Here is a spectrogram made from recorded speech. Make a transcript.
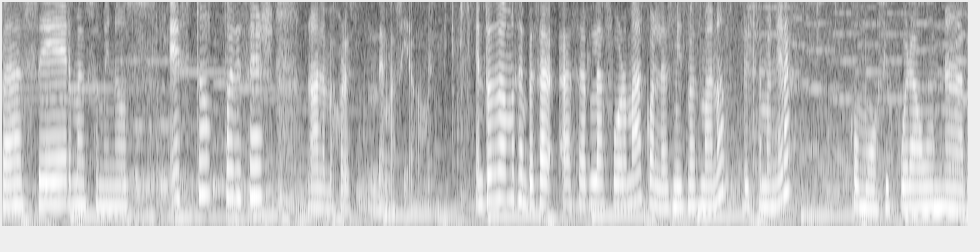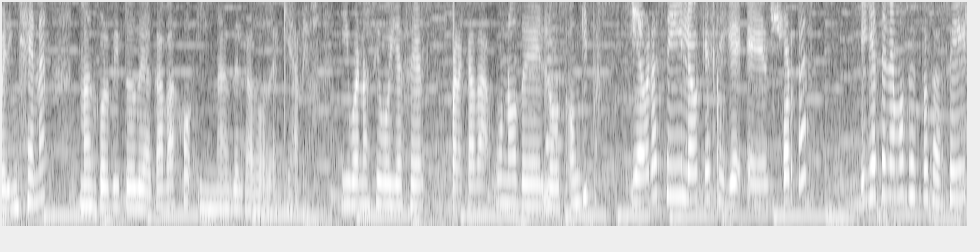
Va a ser más o menos esto, puede ser. No, a lo mejor es demasiado. Entonces vamos a empezar a hacer la forma con las mismas manos, de esta manera. Como si fuera una berenjena, más gordito de acá abajo y más delgado de aquí arriba. Y bueno, así voy a hacer para cada uno de los honguitos. Y ahora sí, lo que sigue es cortar. Y ya tenemos estos así.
